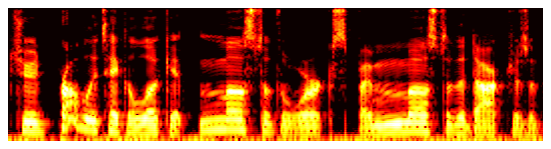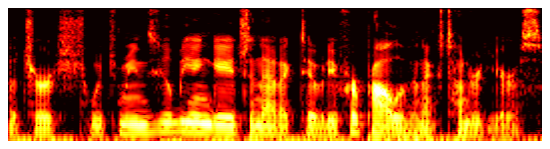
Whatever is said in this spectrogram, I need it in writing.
should probably take a look at most of the works by most of the doctors of the church, which means you'll be engaged in that activity for probably the next hundred years.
